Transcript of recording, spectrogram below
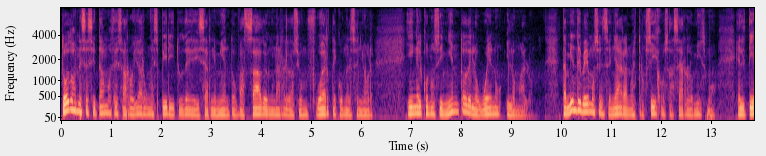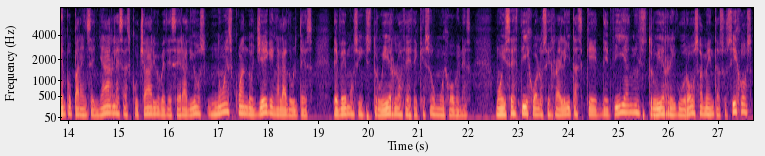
Todos necesitamos desarrollar un espíritu de discernimiento basado en una relación fuerte con el Señor y en el conocimiento de lo bueno y lo malo. También debemos enseñar a nuestros hijos a hacer lo mismo. El tiempo para enseñarles a escuchar y obedecer a Dios no es cuando lleguen a la adultez. Debemos instruirlos desde que son muy jóvenes. Moisés dijo a los israelitas que debían instruir rigurosamente a sus hijos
